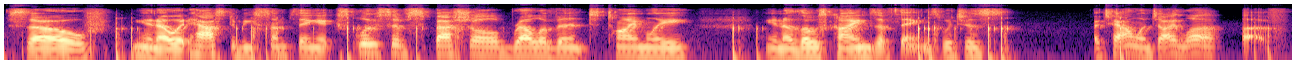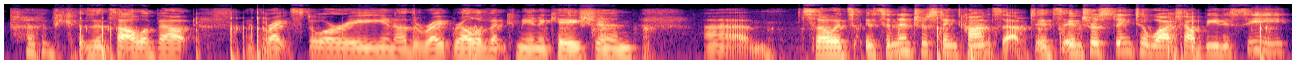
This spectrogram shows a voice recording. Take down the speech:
So, you know, it has to be something exclusive, special, relevant, timely, you know, those kinds of things, which is a challenge I love because it's all about the right story, you know, the right relevant communication. Um, so it's it's an interesting concept. It's interesting to watch how B2C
